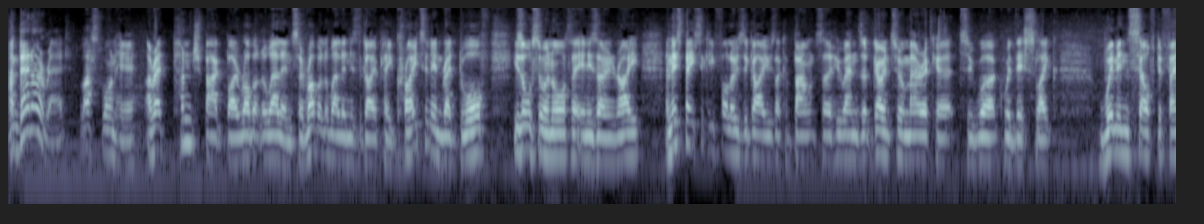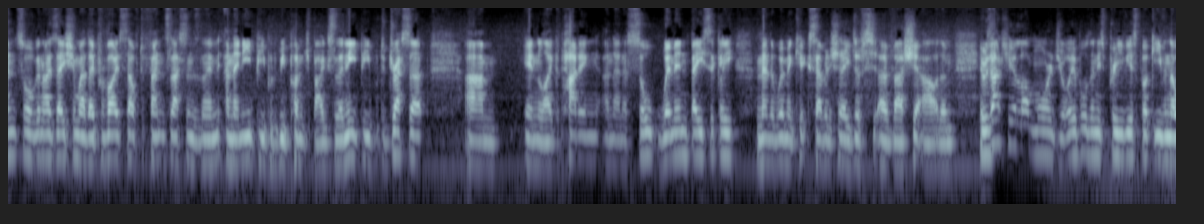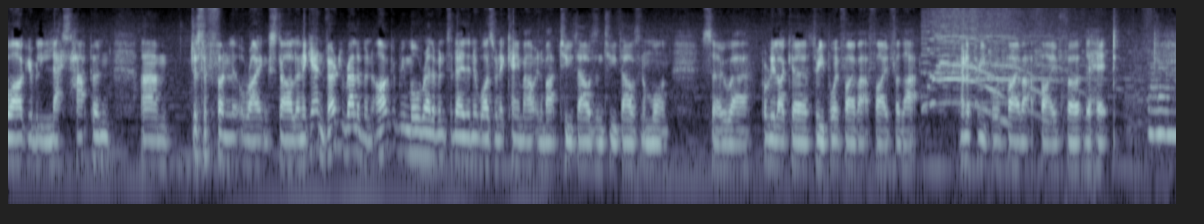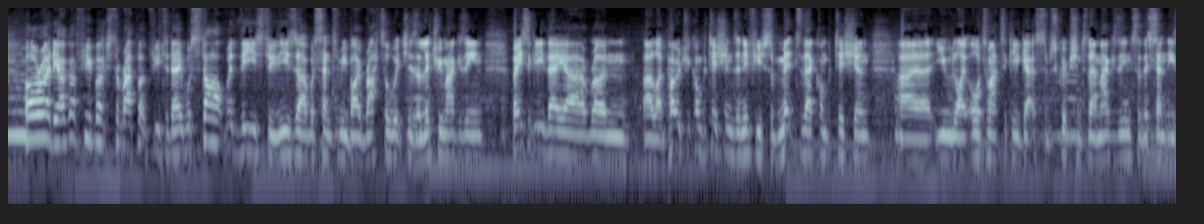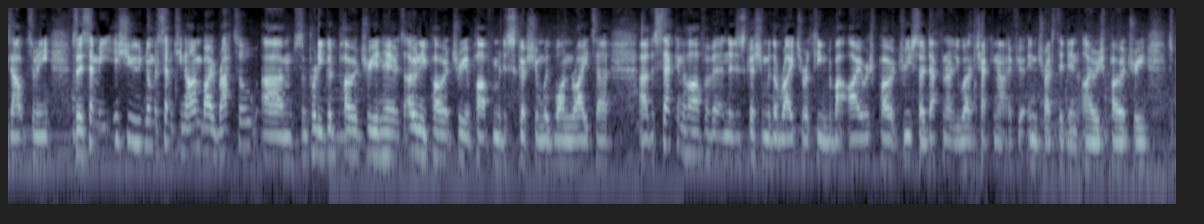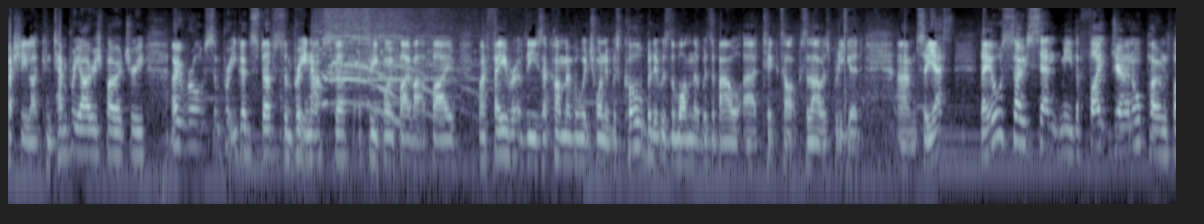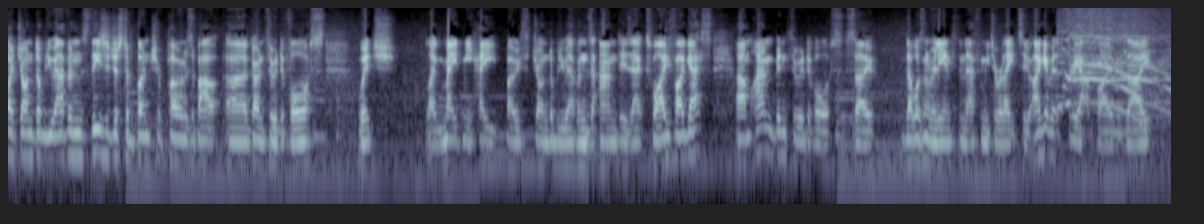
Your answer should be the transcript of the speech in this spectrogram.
And then I read, last one here, I read Punchbag by Robert Llewellyn. So Robert Llewellyn is the guy who played Kryten in Red Dwarf. He's also an author in his own right. And this basically follows a guy who's like a bouncer who ends up going to America to work with this like women's self-defense organization where they provide self-defense lessons and they, and they need people to be punch bags. So they need people to dress up, um, in like padding and then assault women basically. And then the women kick seven shades of, of uh, shit out of them. It was actually a lot more enjoyable than his previous book even though arguably less happened. Um, just a fun little writing style. And again very relevant arguably more relevant today than it was when it came out in about 2000 2001 so uh, probably like a 3.5 out of 5 for that. And a 3.5 out of 5 for the hit Alrighty, I've got a few books to wrap up for you today. We'll start with these two. These uh, were sent to me by Rattle, which is a literary magazine. Basically, they uh, run uh, like poetry competitions, and if you submit to their competition, uh, you like automatically get a subscription to their magazine. So they sent these out to me. So they sent me issue number 79 by Rattle. Um, some pretty good poetry in here. It's only poetry apart from a discussion with one writer. Uh, the second half of it and the discussion with the writer are themed about Irish poetry, so definitely worth checking out if you're interested in Irish poetry, especially like contemporary Irish poetry. Overall, some pretty good stuff, some pretty naff stuff, a 3.5 out of 5. My favourite of these, I can't remember which one it was called, but it was the one that was about uh, TikTok, so that was pretty good. Um, so yes, they also sent me the Fight Journal, poems by John W. Evans. These are just a bunch of poems about uh, going through a divorce, which like made me hate both John W. Evans and his ex-wife, I guess. Um, I haven't been through a divorce, so there wasn't really anything there for me to relate to. I give it a 3 out of 5 as I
